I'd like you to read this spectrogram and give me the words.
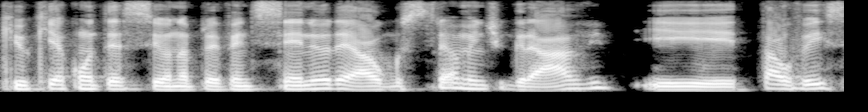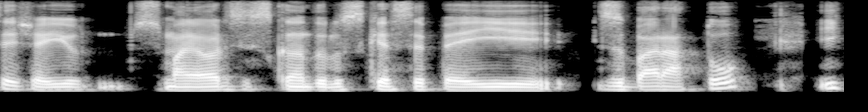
que o que aconteceu na Prevent Senior é algo extremamente grave e talvez seja aí um dos maiores escândalos que a CPI desbaratou e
